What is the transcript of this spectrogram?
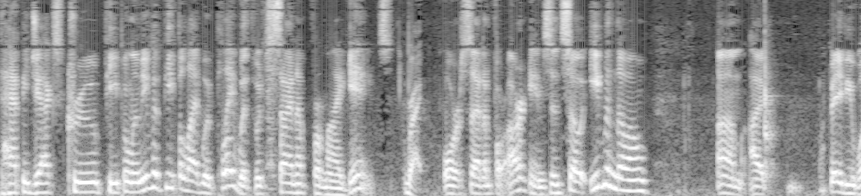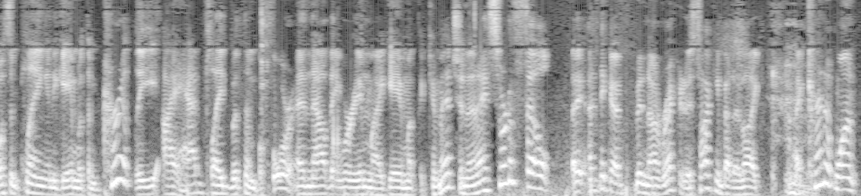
Happy Jacks crew people and even people I would play with would sign up for my games. Right. Or sign up for our games. And so even though um, I maybe wasn't playing any game with them currently, I had played with them before, and now they were in my game at the convention. And I sort of felt, I, I think I've been on record as talking about it, like, I kind of want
